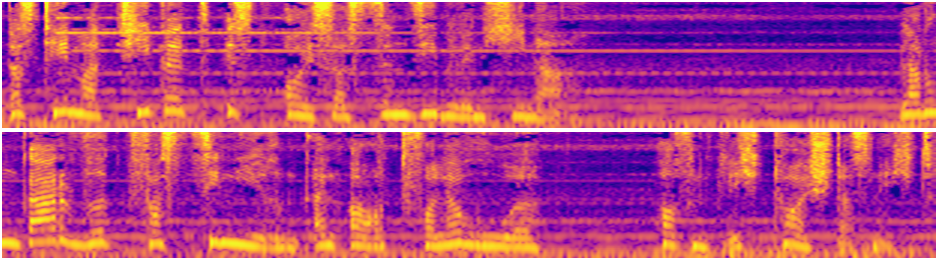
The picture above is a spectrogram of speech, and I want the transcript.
Das Thema Tibet ist äußerst sensibel in China. Larungar wirkt faszinierend, ein Ort voller Ruhe. Hoffentlich täuscht das nicht.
